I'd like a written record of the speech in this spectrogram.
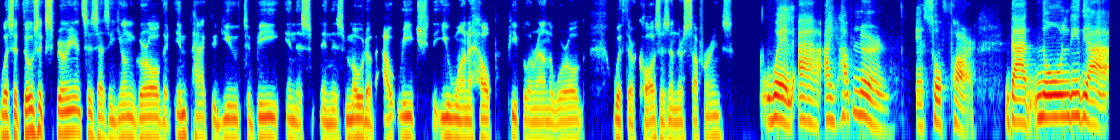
was it those experiences as a young girl that impacted you to be in this in this mode of outreach that you want to help people around the world with their causes and their sufferings? Well uh, i have learned uh, so far that not only the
